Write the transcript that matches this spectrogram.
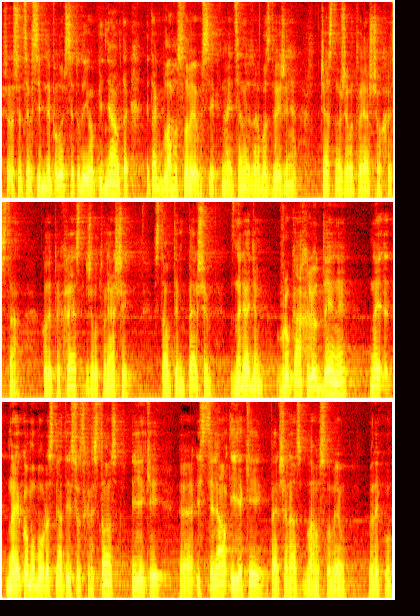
що, що це всім не вийде, туди його підняв так і так благословив всіх. Ну, і це називає воздвиження чесного животворящого Христа, коли той хрест животворящий став тим першим знаряддям в руках людини, на, якому був розп'ятий Ісус Христос, і який ісціляв, і який перший раз благословив велику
